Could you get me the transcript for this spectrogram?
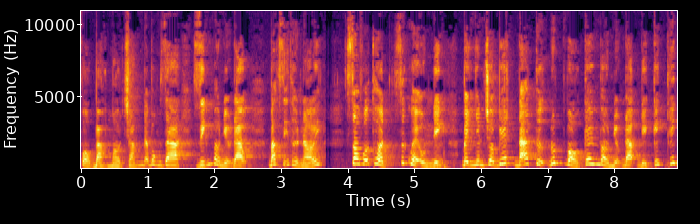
vỏ bạc màu trắng đã bong ra, dính vào niệu đạo. Bác sĩ thờ nói, sau phẫu thuật, sức khỏe ổn định, bệnh nhân cho biết đã tự đút vỏ kem vào niệu đạo để kích thích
